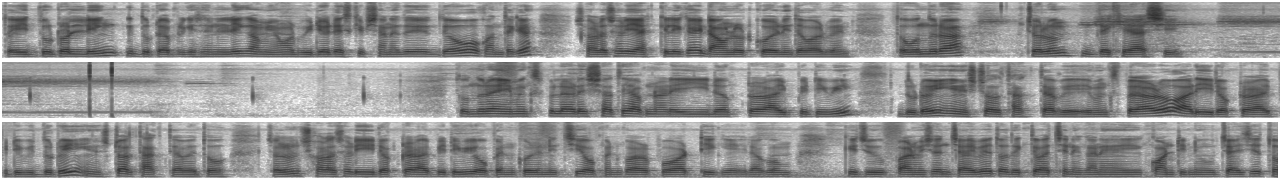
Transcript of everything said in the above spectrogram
তো এই দুটোর লিঙ্ক দুটো অ্যাপ্লিকেশনের লিঙ্ক আমি আমার ভিডিও ডেসক্রিপশানে দিয়ে দেবো। ওখান থেকে সরাসরি এক ক্লিকায় ডাউনলোড করে নিতে পারবেন। তো বন্ধুরা, চলুন দেখে আসি। তো বন্ধুরা এমএক্স প্লেয়ারের সাথে আপনার এই ডক্টর আইপিটিভি দুটোই ইনস্টল থাকতে হবে। এমএক্স প্লেয়ারও আর ই ডক্টর আইপিটিভি দুটোই ইনস্টল থাকতে হবে। তো চলুন সরাসরি ই ডক্টর আইপিটিভি ওপেন করে নিচ্ছি। ওপেন করার পর ঠিক এরকম কিছু পারমিশন চাইবে। তো দেখতে পাচ্ছেন এখানে কন্টিনিউ চাইছে। তো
